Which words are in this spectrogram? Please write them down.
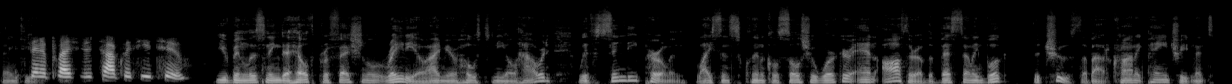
Thank it's you. It's been a pleasure to talk with you too. You've been listening to Health Professional Radio. I'm your host, Neal Howard, with Cindy Perlin, licensed clinical social worker and author of the best-selling book, The Truth About Chronic Pain Treatments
